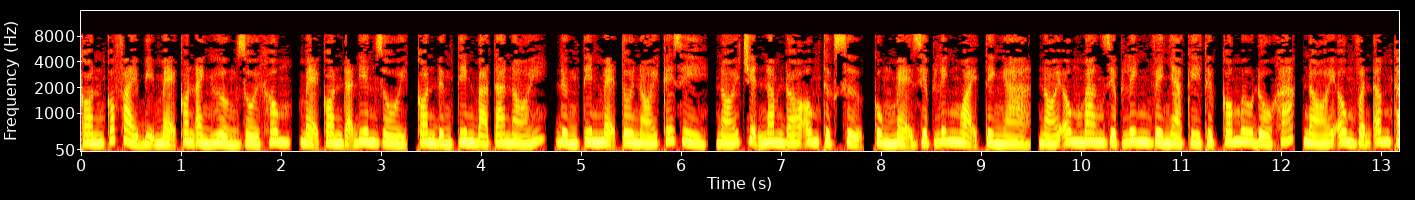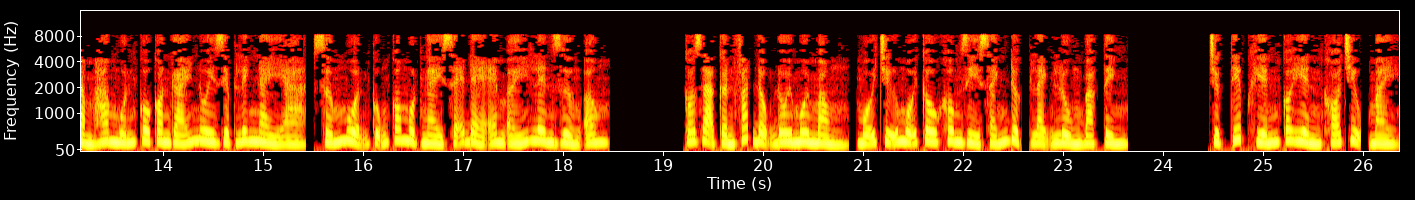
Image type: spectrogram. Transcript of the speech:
con có phải bị mẹ con ảnh hưởng rồi không, mẹ con đã điên rồi, con đừng tin bà ta nói, đừng tin mẹ tôi nói cái gì, nói chuyện năm đó ông thực sự, cùng mẹ Diệp Linh ngoại tình à, nói ông mang Diệp Linh về nhà kỳ thực có mưu đồ khác, nói ông vẫn âm thầm ham muốn cô con gái nuôi Diệp Linh này à, sớm muộn cũng có một ngày sẽ đè em ấy lên giường ông. Có dạ cần phát động đôi môi mỏng, mỗi chữ mỗi câu không gì sánh được, lạnh lùng bạc tình. Trực tiếp khiến có hiền khó chịu, mày.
